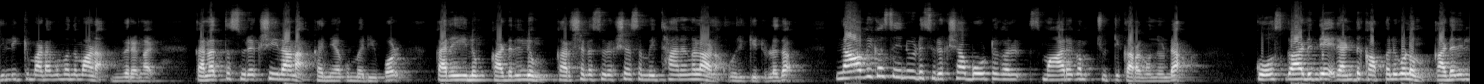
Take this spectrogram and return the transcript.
ദില്ലിക്ക് മടങ്ങുമെന്നുമാണ് വിവരങ്ങൾ. കനത്ത സുരക്ഷയിലാണ് കന്യാകുമാരി ഇപ്പോൾ. കരയിലും കടലിലും കർശന സുരക്ഷാ സംവിധാനങ്ങളാണ് ഒരുക്കിയിട്ടുള്ളത്. നാവികസേനയുടെ സുരക്ഷാ ബോട്ടുകൾ സ്മാരകം ചുറ്റിക്കറങ്ങുന്നുണ്ട്. കോസ്റ്റ് ഗാർഡിന്റെ രണ്ട് കപ്പലുകളും കടലിൽ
